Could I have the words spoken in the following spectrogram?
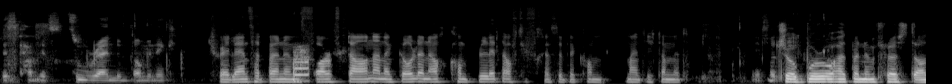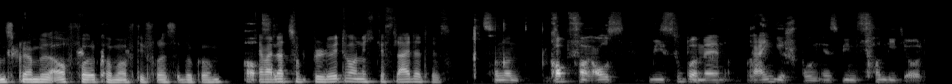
Das kam jetzt zu random, Dominik. Trey Lance hat bei einem Fourth Down an der Goal Line auch komplett auf die Fresse bekommen, meinte ich damit. Joe Burrow hat bei einem First Down Scramble auch vollkommen auf die Fresse bekommen. Ja, weil er zu blöd war und nicht geslidet ist. sondern Kopf voraus, wie Superman reingesprungen ist, wie ein Vollidiot.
